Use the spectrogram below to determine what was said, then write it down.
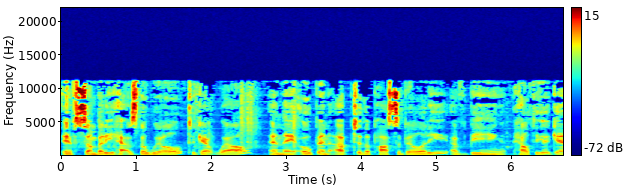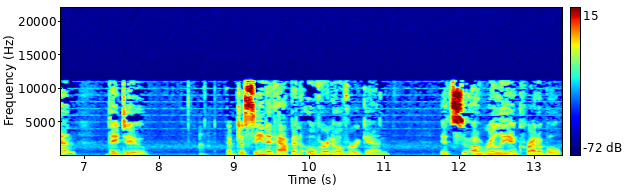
if somebody has the will to get well and they open up to the possibility of being healthy again, they do. I've just seen it happen over and over again. It's a really incredible.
